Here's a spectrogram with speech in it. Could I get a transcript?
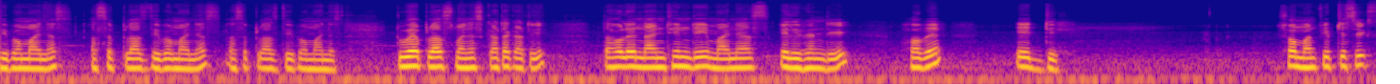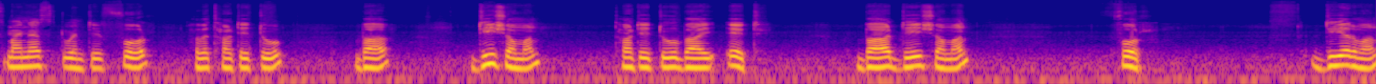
দিব মাইনাস আছে প্লাস দিব মাইনাস আছে প্লাস দিব মাইনাস টু প্লাস মাইনাস কাটাকাটি, তাহলে nineteen D minus eleven D হবে এইট ডি সমান fifty six minus twenty four হবে থার্টি টু বা ডি সমান থার্টি টু বাই এইট বা ডি সমান ফোর ডি এর মান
